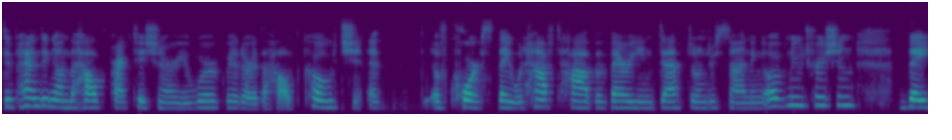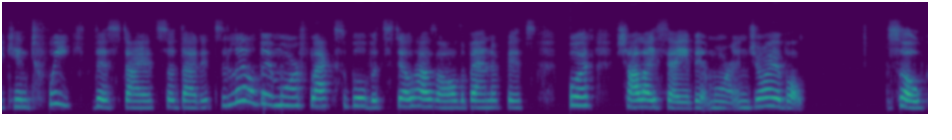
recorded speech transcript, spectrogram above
Depending on the health practitioner you work with or the health coach, of course, they would have to have a very in depth understanding of nutrition. They can tweak this diet so that it's a little bit more flexible but still has all the benefits, but shall I say, a bit more enjoyable. So,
